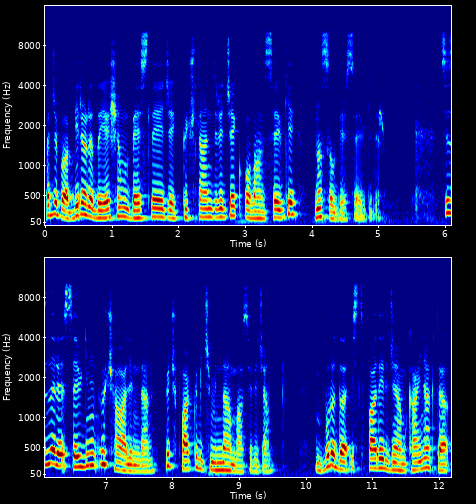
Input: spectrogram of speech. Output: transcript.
Acaba bir arada yaşamı besleyecek, güçlendirecek olan sevgi nasıl bir sevgidir? Sizlere sevginin üç halinden, üç farklı biçiminden bahsedeceğim. Burada istifade edeceğim kaynak da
